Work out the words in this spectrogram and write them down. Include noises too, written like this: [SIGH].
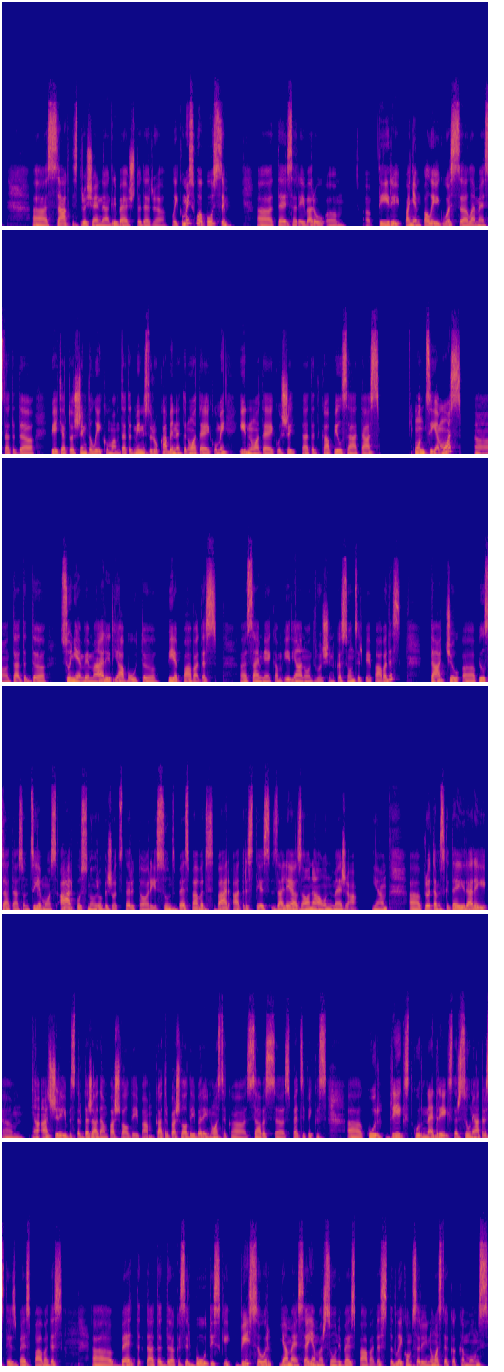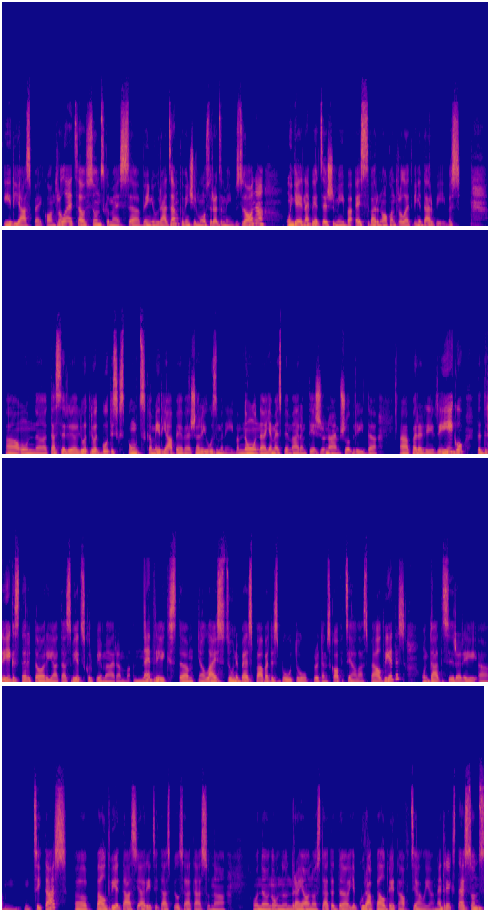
Sākt es droši vien gribēšu ar likumisko pusi. Te es arī varu tīri paņemt palīgos, lai mēs tātad pieķertos šim likumam. Tātad ministru kabineta noteikumi ir noteikuši, tātad, ka pilsētās un ciemos tātad suņiem vienmēr ir jābūt pie pavadas. Saimniekam ir jānodrošina, ka suns ir pie pavadas. Taču pilsētās un ciemos ārpus norobežotas teritorijas suns bez pavadas var atrasties zaļajā zonā un mežā. Ja? Protams, ka te ir arī um, atšķirības starp dažādām pašvaldībām. Katra pašvaldība arī nosaka savas uh, specifikas, uh, kur drīkst, kur nedrīkst ar suni atrasties bez pavadas. Uh, bet tātad, kas ir būtiski, visur, ja mēs ejam ar suni bez pavadas, tad likums arī nosaka, ka mums ir jāspēj kontrolēt savus suns, ka mēs viņu redzam, ka viņš ir mūsu redzamības zonā Un, ja ir nepieciešamība, es varu nokontrolēt viņa darbības. Un tas ir ļoti, ļoti būtisks punkts, kam ir jāpievērš arī uzmanība. Nu, un, ja mēs, piemēram, tieši runājam šobrīd par arī Rīgu, tad Rīgas teritorijā tās vietas, kur, piemēram, nedrīkst laist suni bez pavadas, būtu, protams, oficiālās peldvietas. Un tā tas ir arī um, citās uh, peldvietās, ja arī citās pilsētās. Un, uh, un, un, un, un rajonos. Tātad, jebkurā peldvietā oficiālajā nedrīkstēs suns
